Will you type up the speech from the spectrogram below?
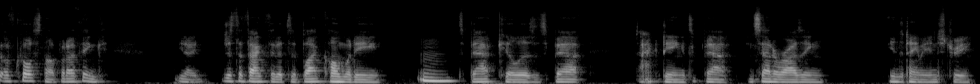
of course not. But I think, you know, just the fact that it's a black comedy, mm. it's about killers, it's about acting, it's about satirizing the entertainment industry.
